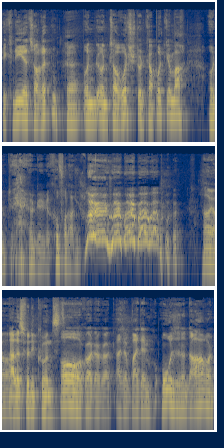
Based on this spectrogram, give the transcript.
die Knie zerritten und, und zerrutscht und kaputt gemacht. Und, ja, und der Kupfer hat sich. Naja. Alles für die Kunst. Oh Gott, oh Gott. Also bei dem Moses und Aaron,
